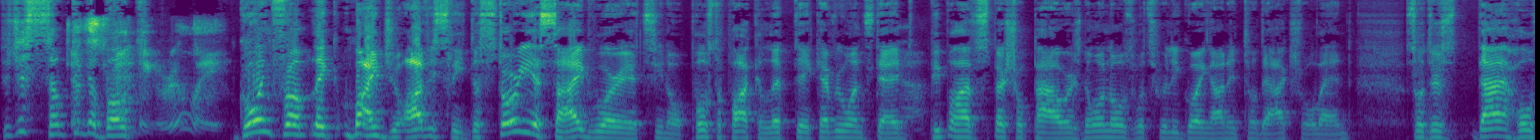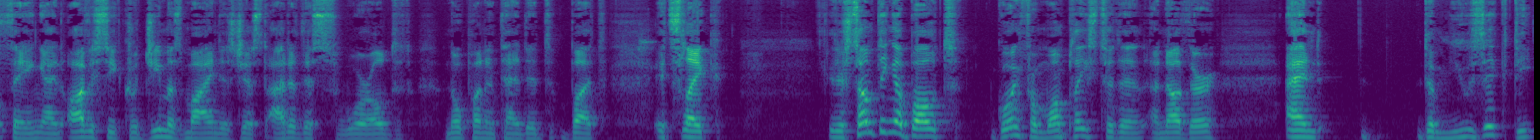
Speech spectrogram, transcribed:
There's just something about really. going from like mind you obviously the story aside where it's you know post-apocalyptic everyone's dead Yeah. people have special powers no one knows what's really going on until the actual end so there's that whole thing and obviously kojima's mind is just out of this world no pun intended but it's like there's something about going from one place to the, another and the music the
